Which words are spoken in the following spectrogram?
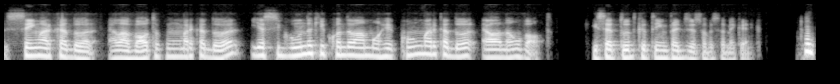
sem marcador, ela volta com um marcador. E a segunda, que quando ela morrer com um marcador, ela não volta. Isso é tudo que eu tenho para dizer sobre essa mecânica.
